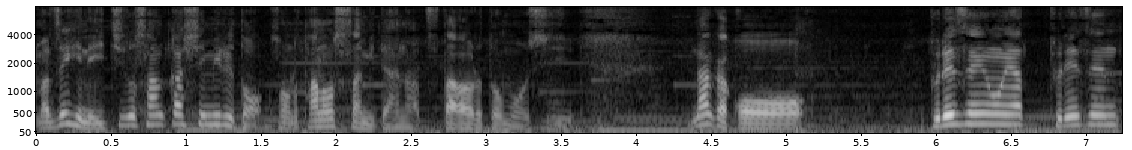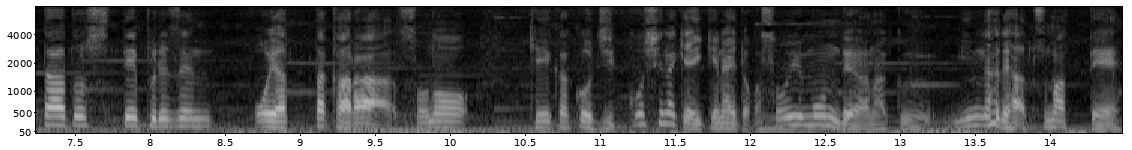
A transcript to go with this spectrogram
まあ、ぜひね一度参加してみるとその楽しさみたいなのは伝わると思うしなんかこうプレゼンをやプレゼンターとしてプレゼンをやったからその計画を実行しなきゃいけないとかそういうもんではなくみんなで集まって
